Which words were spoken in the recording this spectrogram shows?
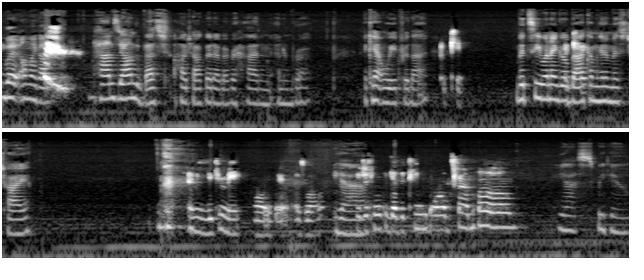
But oh my god, hands down the best hot chocolate I've ever had in Edinburgh. I can't wait for that. Okay. But see, when I go back, I'm gonna miss chai. I mean, you can make all there as well. yeah. You just need to get the tea bags from home. Yes, we do.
